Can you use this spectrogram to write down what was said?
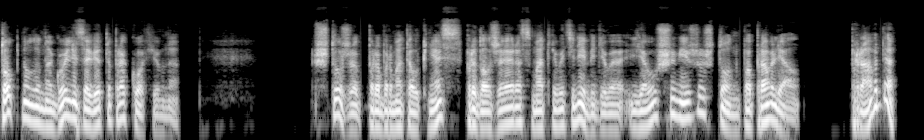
топнула ногой Лизавета Прокофьевна. — Что же, — пробормотал князь, продолжая рассматривать Лебедева, — я уж вижу, что он поправлял. — Правда? —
